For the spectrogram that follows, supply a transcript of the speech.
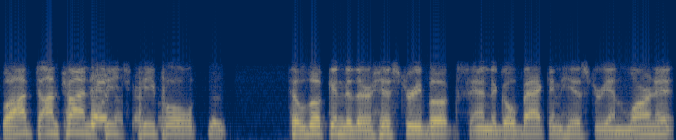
Well, I'm I'm trying to teach people to to look into their history books and to go back in history and learn it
